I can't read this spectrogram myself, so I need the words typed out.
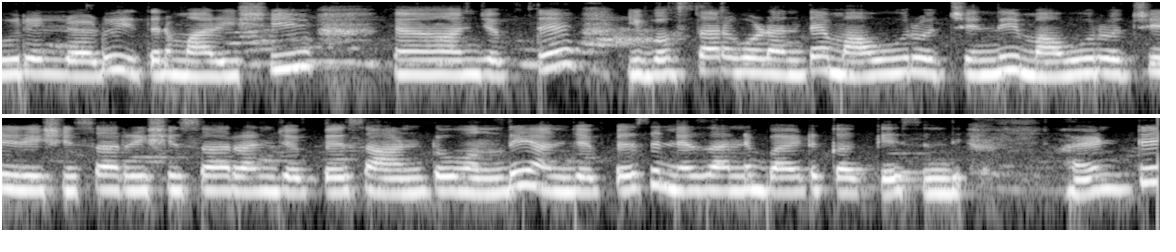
ఊరెళ్ళాడు ఇతను మా రిషి అని చెప్తే ఈ వస్తారు కూడా అంతే మా ఊరు వచ్చింది మా ఊరు వచ్చి రిషి సార్ రిషి సార్ అని చెప్పేసి అంటూ ఉంది అని చెప్పేసి నిజాన్ని బయటకు కక్కేసింది. అంటే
